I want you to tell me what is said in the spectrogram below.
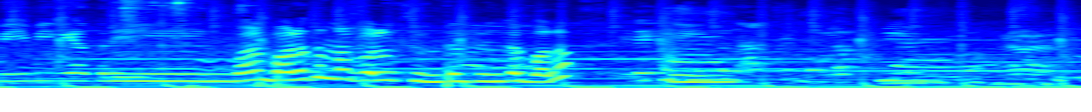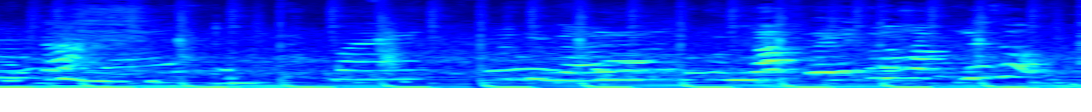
बेबी गैदरिंग बोलो बोलो तुम बोलो ट्विंकल ट्विंकल बोलो। सब ले।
